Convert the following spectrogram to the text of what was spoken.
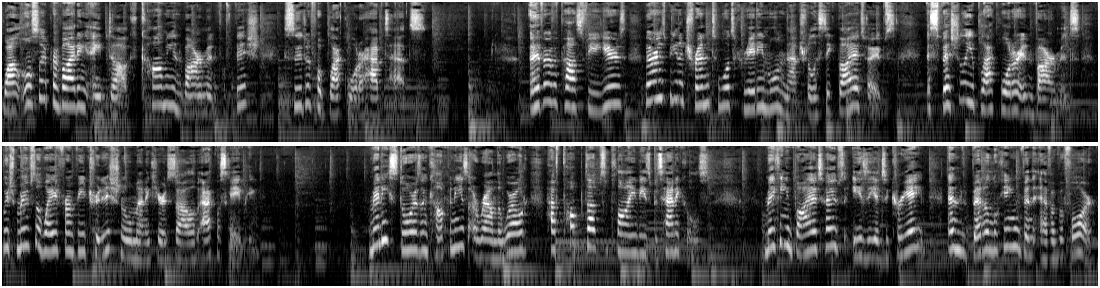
While also providing a dark, calming environment for fish suited for blackwater habitats. Over the past few years, there has been a trend towards creating more naturalistic biotopes, especially blackwater environments, which moves away from the traditional manicured style of aquascaping. Many stores and companies around the world have popped up supplying these botanicals, making biotopes easier to create and better looking than ever before.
